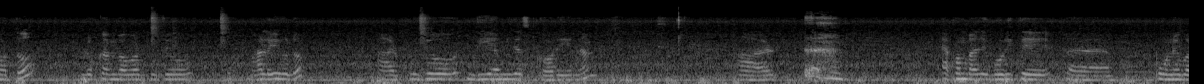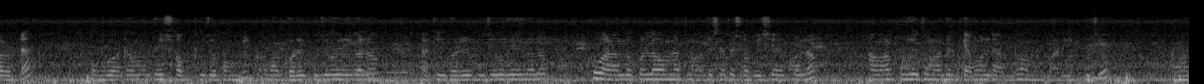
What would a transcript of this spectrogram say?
মতো লোকান বাবার পুজো ভালোই হলো। আর পুজো দিয়ে আমি জাস্ট ঘরে এলাম। আর এখন বাজে ঘড়িতে পৌনে বারোটা। পৌনে বারোটার মধ্যে সব পুজো কমপ্লিট আমার ঘরের পুজো হয়ে গেল, কাকির ঘরের পুজো হয়ে গেল। খুব আনন্দ করলাম আমরা, তোমাদের সাথে সবই শেয়ার করলাম। আমার পুজো তোমাদের কেমন লাগল? আমার বাড়ির পুজো, আমার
